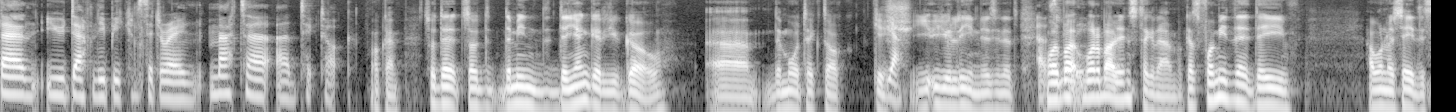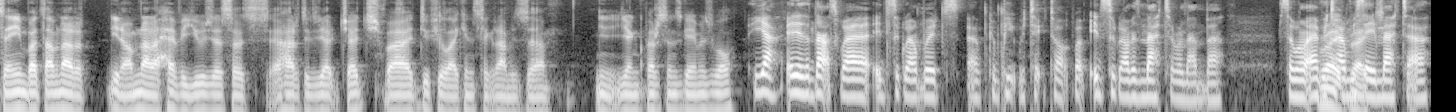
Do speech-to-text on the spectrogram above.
Then you definitely be considering Meta and TikTok. Okay. So that so th- I mean the younger you go, um, the more TikTok-ish Yeah. you, you lean, isn't it? What about what about Instagram? Because for me they, they I want to say the same, but I'm not a you know I'm not a heavy user, so it's hard to judge. But I do feel like Instagram is a young person's game as well. Yeah, it is, and that's where Instagram would um, compete with TikTok. But Instagram is Meta, remember? So every Right, time we say. Meta,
